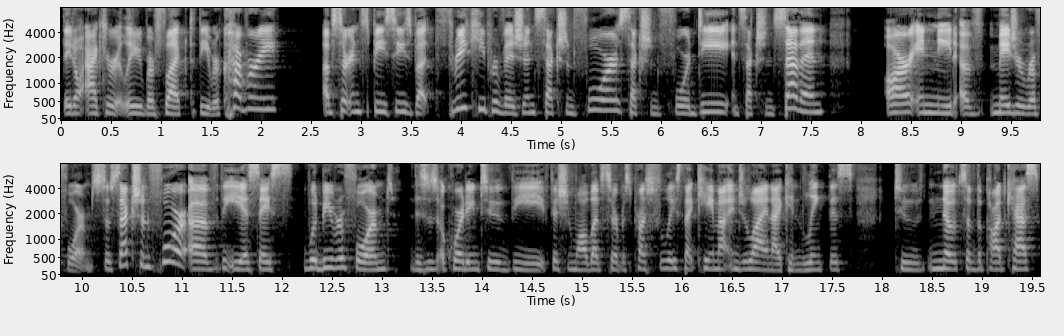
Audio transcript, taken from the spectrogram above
They don't accurately reflect the recovery of certain species, but three key provisions, Section 4, Section 4D, and Section 7, are in need of major reforms. So, Section 4 of the ESA would be reformed. This is according to the Fish and Wildlife Service press release that came out in July, and I can link this to notes of the podcast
